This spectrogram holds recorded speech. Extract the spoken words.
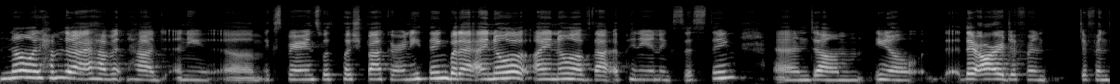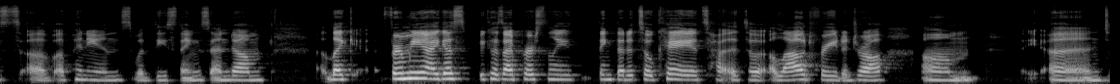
no, alhamdulillah, I haven't had any um, experience with pushback or anything, but I, I know I know of that opinion existing, and um, you know th- there are different difference of opinions with these things, and um, like for me, I guess because I personally think that it's okay, it's it's allowed for you to draw. Um, and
